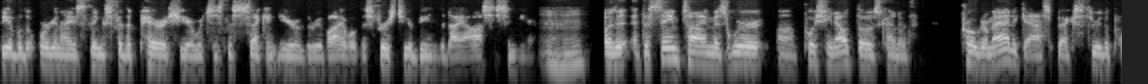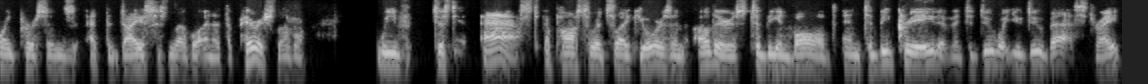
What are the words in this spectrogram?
be able to organize things for the parish year, which is the second year of the revival, this first year being the diocesan year. Mm-hmm. But at the same time, as we're uh, pushing out those kind of programmatic aspects through the point persons at the diocesan level and at the parish level, we've just asked apostolates like yours and others to be involved and to be creative and to do what you do best, right?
